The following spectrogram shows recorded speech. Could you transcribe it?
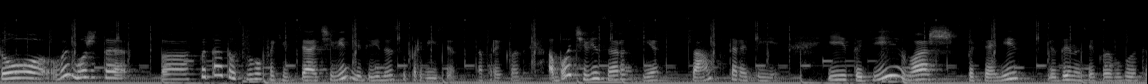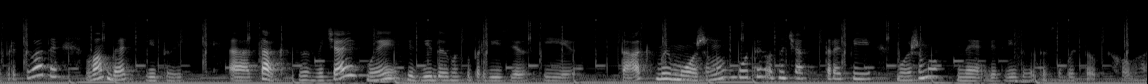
то ви можете спитати у свого фахівця, чи він відвідує супервізію, наприклад, або чи він зараз є сам в терапії. І тоді ваш спеціаліст, людина, з якою ви будете працювати, вам дасть відповідь. Так, зазвичай ми відвідуємо супервізію, і так, ми можемо бути одночасно в терапії, можемо не відвідувати особистого психолога.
